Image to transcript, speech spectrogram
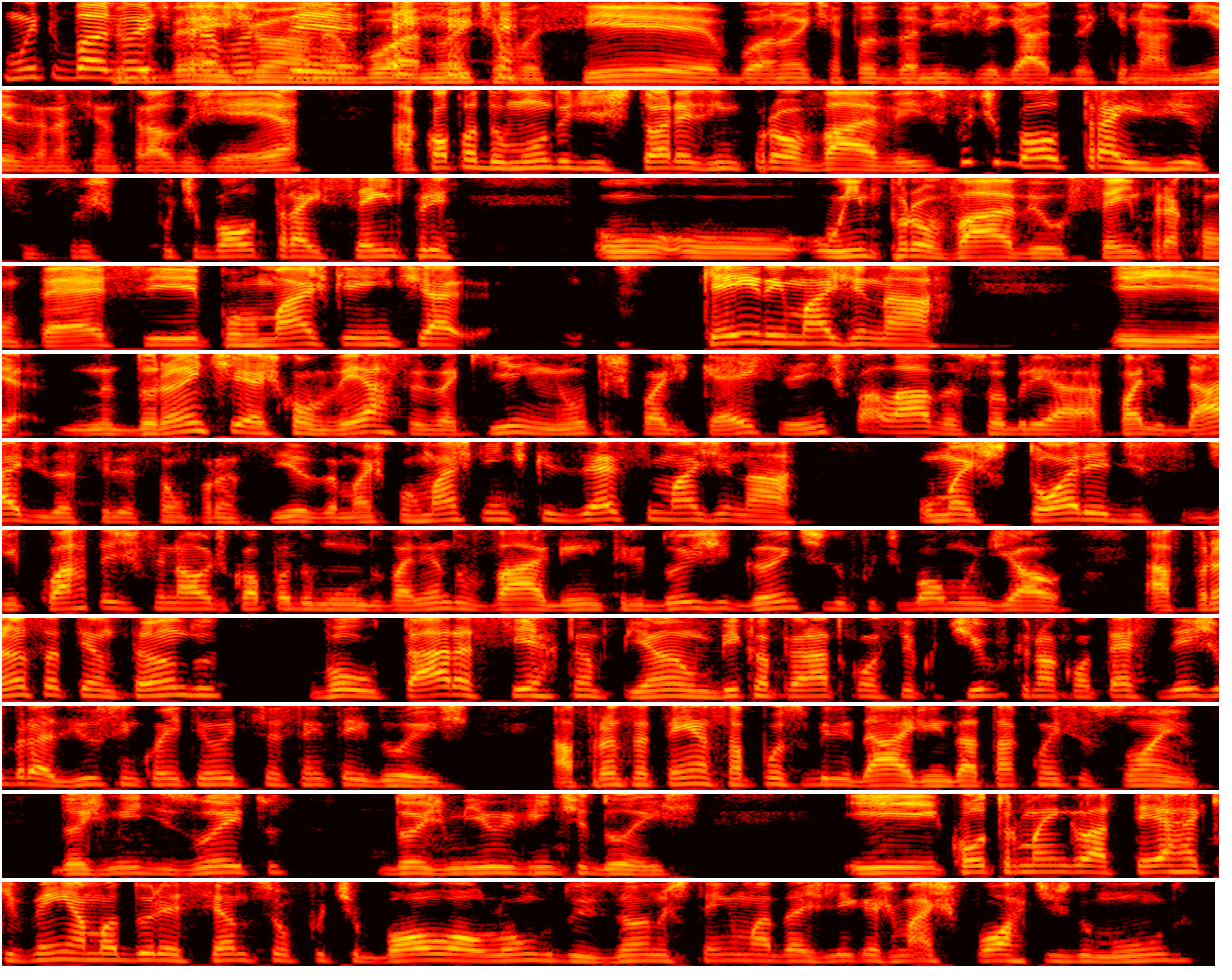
Muito boa Tudo noite para você. Joana? Boa noite a você, boa noite a todos os amigos ligados aqui na mesa, na central do GE. A Copa do Mundo de histórias improváveis. O futebol traz isso. O futebol traz sempre o, o, o improvável sempre acontece, por mais que a gente queira imaginar. E durante as conversas aqui em outros podcasts, a gente falava sobre a qualidade da seleção francesa, mas por mais que a gente quisesse imaginar uma história de, de quartas de final de Copa do Mundo, valendo vaga entre dois gigantes do futebol mundial, a França tentando voltar a ser campeão, um bicampeonato consecutivo que não acontece desde o Brasil 58 e 62. A França tem essa possibilidade, ainda está com esse sonho, 2018, 2022. E contra uma Inglaterra que vem amadurecendo seu futebol ao longo dos anos, tem uma das ligas mais fortes do mundo.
